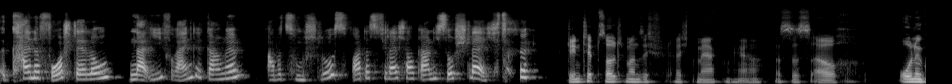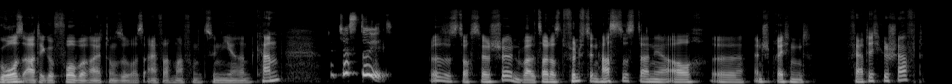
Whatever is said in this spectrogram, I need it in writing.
äh, keine Vorstellung, naiv reingegangen, aber zum Schluss war das vielleicht auch gar nicht so schlecht. Den Tipp sollte man sich vielleicht merken, ja. Das ist auch ohne großartige Vorbereitung sowas einfach mal funktionieren kann. Just do it. Das ist doch sehr schön, weil 2015 hast du es dann ja auch äh, entsprechend fertig geschafft.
